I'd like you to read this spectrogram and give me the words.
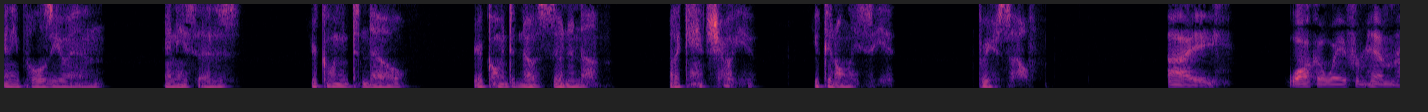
And he pulls you in and he says, You're going to know. You're going to know soon enough. But I can't show you. You can only see it for yourself. I walk away from him,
